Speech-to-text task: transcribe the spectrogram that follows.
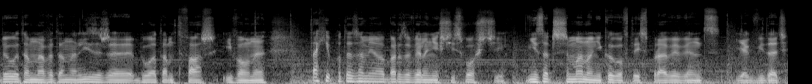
były tam nawet analizy, że była tam twarz Iwony. Ta hipoteza miała bardzo wiele nieścisłości. Nie zatrzymano nikogo w tej sprawie, więc jak widać,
